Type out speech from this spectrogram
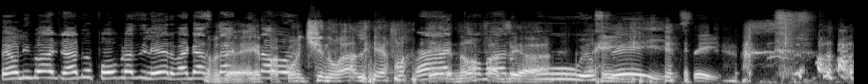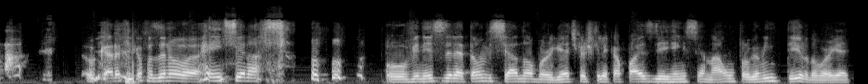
É o linguajar do povo brasileiro. Vai gastar Não, mas é, é pra onde? continuar a ler a Vai matéria, não tomar fazer a. cu, eu a sei, eu sei. O cara fica fazendo a reencenação. O Vinícius ele é tão viciado no Alborguete que eu acho que ele é capaz de reencenar um programa inteiro do Alborguete.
